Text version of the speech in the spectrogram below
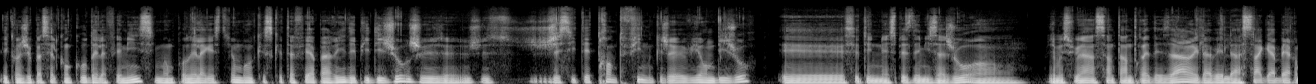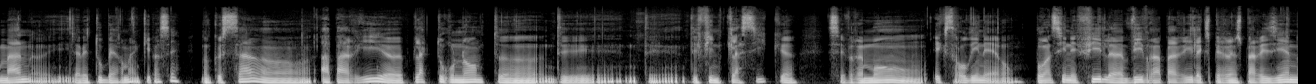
Et quand j'ai passé le concours de la FEMIS, ils m'ont posé la question, bon, qu'est-ce que tu as fait à Paris depuis 10 jours? J'ai cité 30 films que j'avais vus en 10 jours. Et c'était une espèce de mise à jour. Je me souviens à Saint-André-des-Arts, il avait la saga Berman, il avait tout Berman qui passait. Donc ça, à Paris, plaque tournante des, des, des films classiques, c'est vraiment extraordinaire. Pour un cinéphile, vivre à Paris, l'expérience parisienne,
